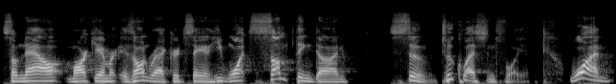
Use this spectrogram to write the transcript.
So now Mark Emmert is on record saying he wants something done soon. Two questions for you. One,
